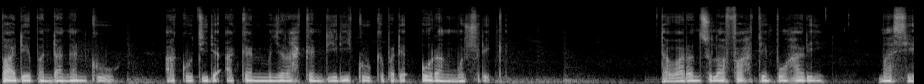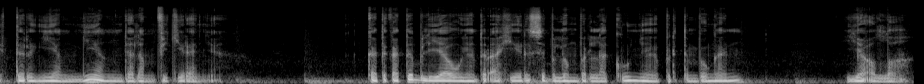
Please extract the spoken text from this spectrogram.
pada pandanganku, aku tidak akan menyerahkan diriku kepada orang musyrik. Tawaran sulafah tempoh hari masih terngiang-ngiang dalam fikirannya. Kata-kata beliau yang terakhir sebelum berlakunya pertembungan, Ya Allah,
